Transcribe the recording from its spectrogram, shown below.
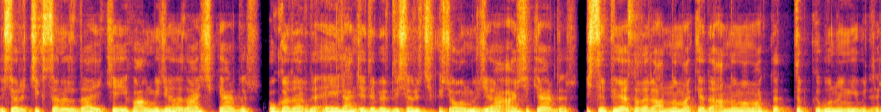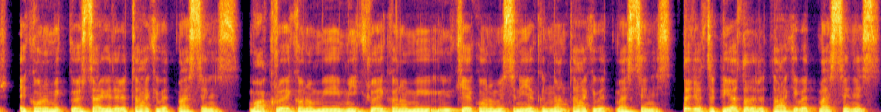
dışarı çıksanız dahi keyif almayacağınız aşikardır. O kadar da eğlenceli bir dışarı çıkış olmayacağı aşikardır. İşte piyasaları anlamak ya da anlamamak da tıpkı bunun gibidir. Ekonomik göstergeleri takip etmezseniz, makroekonomiyi, mikro makroekonomiyi, ülke ekonomisini yakından takip etmezseniz, kısacası piyasaları takip etmezseniz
